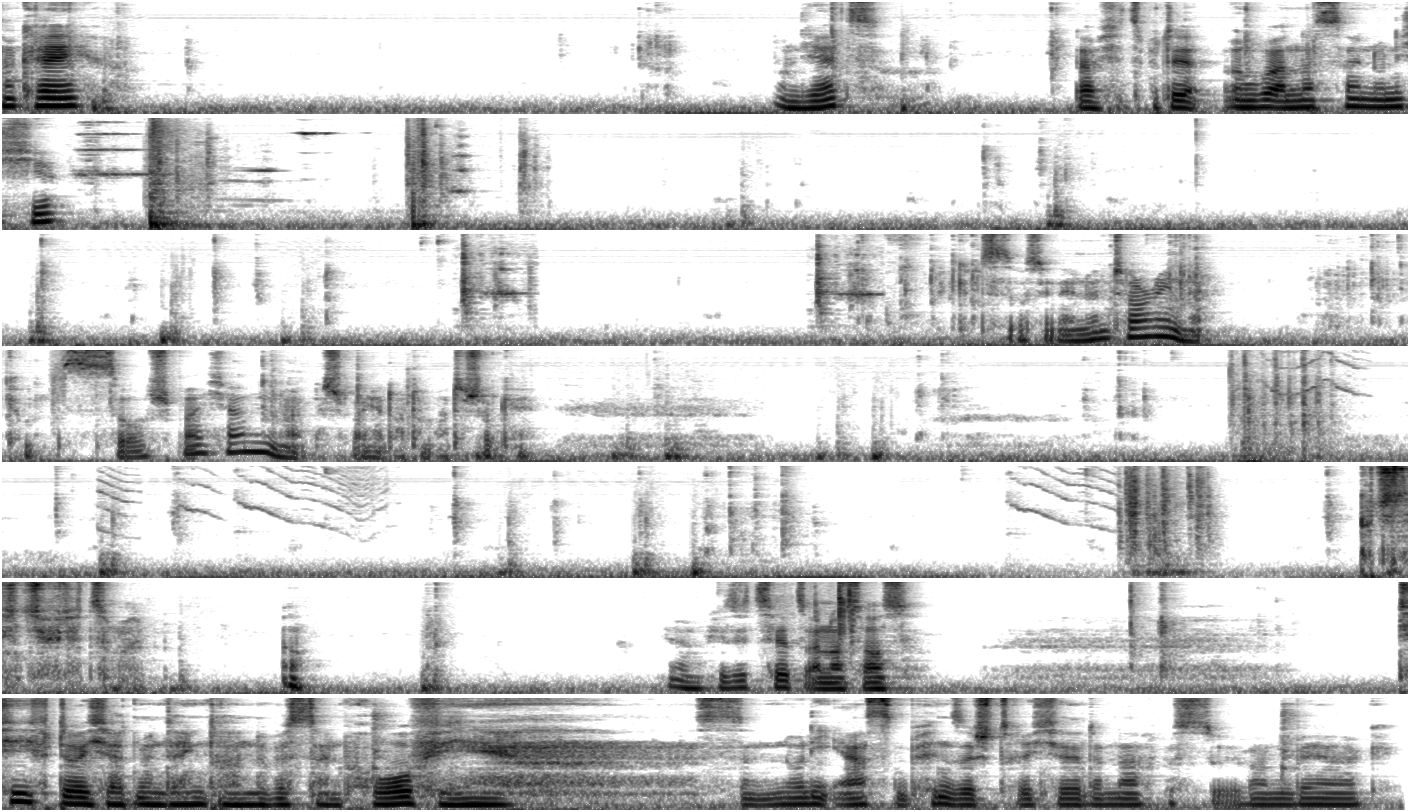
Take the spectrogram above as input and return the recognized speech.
Okay. Und jetzt? Darf ich jetzt bitte irgendwo anders sein, nur nicht hier? Gibt es das aus dem Inventory? Nein. Kann man das so speichern? Nein, das speichert automatisch, okay. Ja, wie sieht's jetzt anders aus? Tief durchatmen, denk dran, du bist ein Profi. Das sind nur die ersten Pinselstriche, danach bist du über den Berg.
